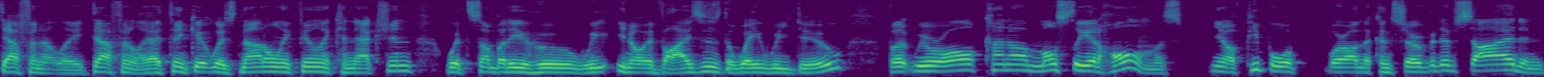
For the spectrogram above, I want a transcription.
Definitely, definitely. I think it was not only feeling connection with somebody who we, you know, advises the way we do, but we were all kind of mostly at home. You know, if people were on the conservative side and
